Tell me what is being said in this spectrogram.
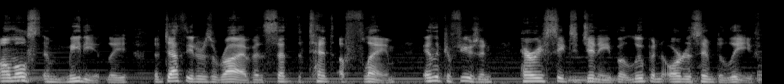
Almost immediately, the Death Eaters arrive and set the tent aflame. In the confusion, Harry seeks Ginny, but Lupin orders him to leave.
